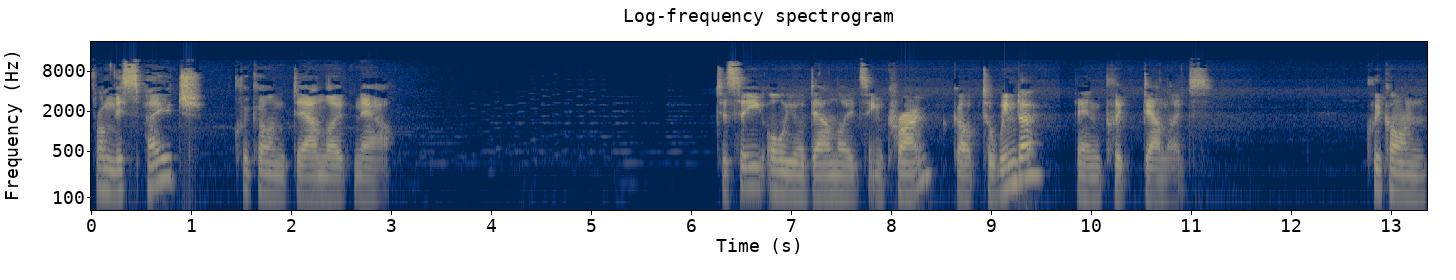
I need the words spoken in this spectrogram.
From this page, click on Download Now. To see all your downloads in Chrome, go up to Window, then click Downloads. Click on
